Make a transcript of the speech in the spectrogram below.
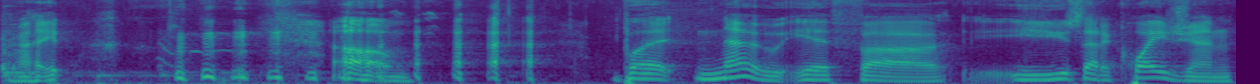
right? um, but no, if uh, you use that equation,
